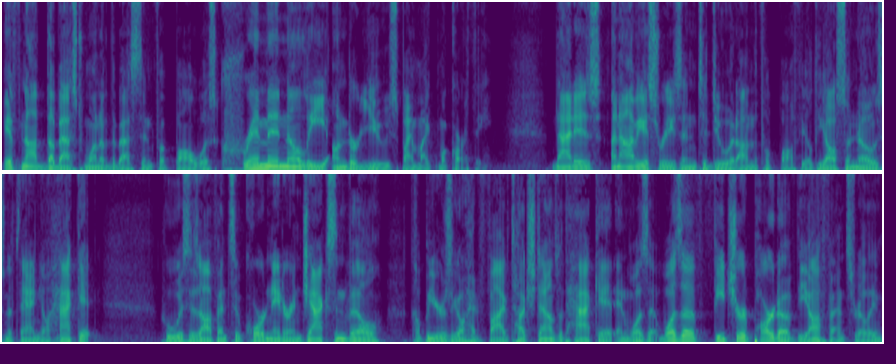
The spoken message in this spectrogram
if not the best, one of the best in football, was criminally underused by Mike McCarthy. That is an obvious reason to do it on the football field. He also knows Nathaniel Hackett, who was his offensive coordinator in Jacksonville a couple years ago, had five touchdowns with Hackett and was a, was a featured part of the offense, really.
